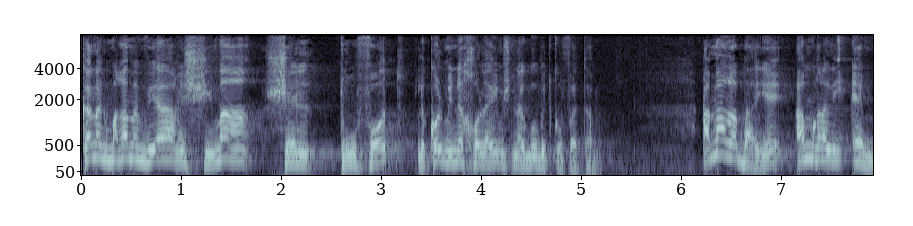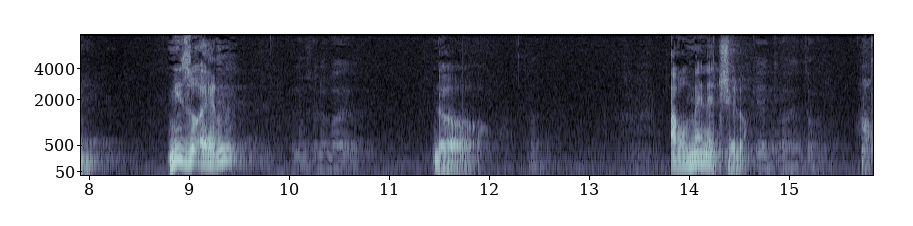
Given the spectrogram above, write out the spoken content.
כאן הגמרא מביאה רשימה של תרופות לכל מיני חולאים שנהגו בתקופתם. אמר אביי, אמרה לי אם, מי זו אם? אמא שלו בא... לא. האומנת שלו. כן, כי הוא היה טוב.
